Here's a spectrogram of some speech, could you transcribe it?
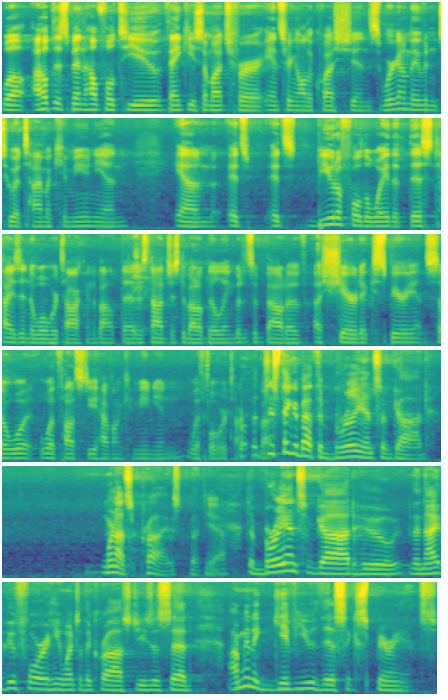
Well, I hope this has been helpful to you. Thank you so much for answering all the questions. We're going to move into a time of communion. And it's, it's beautiful the way that this ties into what we're talking about, that it's not just about a building, but it's about a, a shared experience. So, what, what thoughts do you have on communion with what we're talking Well, about? Just think about the brilliance of God. We're not surprised, but yeah. the brilliance of God, who the night before he went to the cross, Jesus said, I'm going to give you this experience.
